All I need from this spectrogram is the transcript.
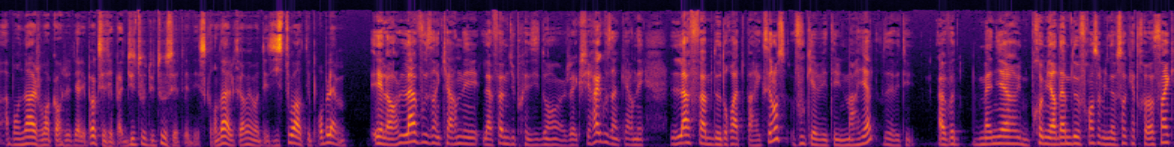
à mon âge, moi, quand j'étais à l'époque, c'était pas du tout, du tout. C'était des scandales quand même, des histoires, des problèmes. Et alors là, vous incarnez la femme du président euh, Jacques Chirac, vous incarnez la femme de droite par excellence, vous qui avez été une Marianne, vous avez été à votre manière une première dame de France en 1985,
